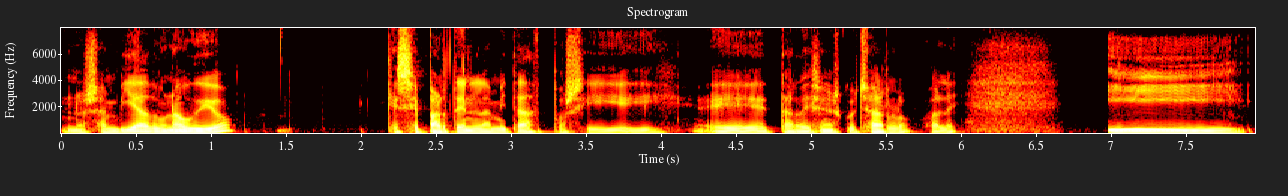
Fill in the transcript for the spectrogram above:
nos ha enviado un audio que se parte en la mitad por si eh, tardéis en escucharlo, ¿vale? Y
